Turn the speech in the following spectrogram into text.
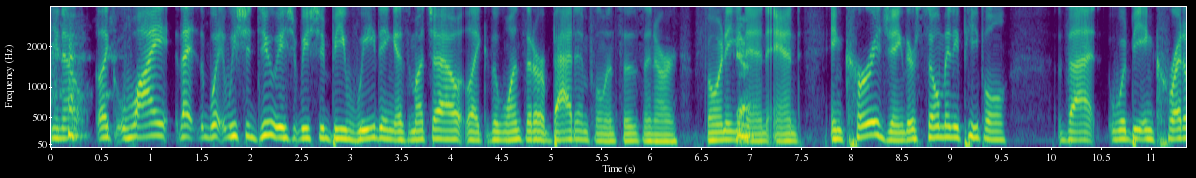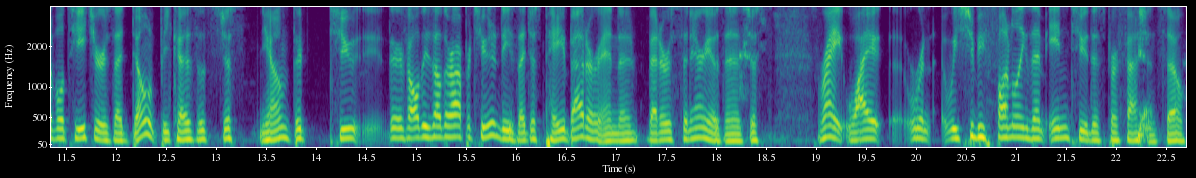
you know like why that what we should do is we should be weeding as much out like the ones that are bad influences and are phoning yeah. it in and encouraging there's so many people that would be incredible teachers that don't because it's just you know they're too there's all these other opportunities that just pay better and uh, better scenarios and it's just right why we should be funneling them into this profession yeah. so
